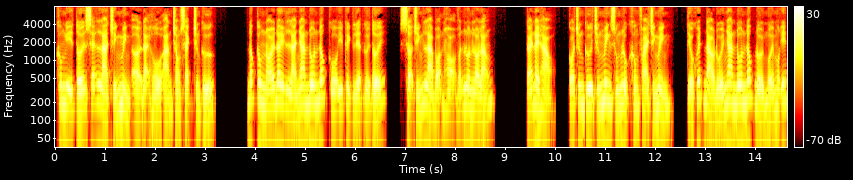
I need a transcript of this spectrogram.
không nghĩ tới sẽ là chính mình ở đại hổ án trong sạch chứng cứ. Đốc công nói đây là nhan đôn đốc cố ý kịch liệt gửi tới, sợ chính là bọn họ vẫn luôn lo lắng. Cái này hảo, có chứng cứ chứng minh súng lục không phải chính mình, tiểu khuyết đảo đối nhan đôn đốc đổi mới một ít.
